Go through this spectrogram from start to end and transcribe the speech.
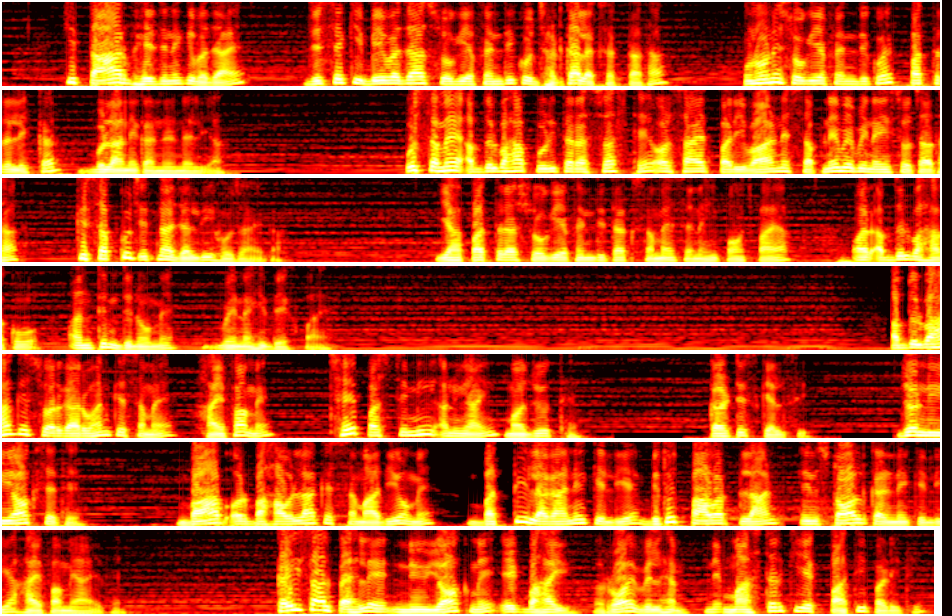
कि तार भेजने के बजाय, जिससे कि बेवजह सोगी अफेंदी को झटका लग सकता था उन्होंने सोगी अफेंदी को एक पत्र लिखकर बुलाने का निर्णय लिया। उस समय अब्दुल बहा पूरी तरह स्वस्थ थे और शायद परिवार ने सपने में भी नहीं सोचा था कि सब कुछ इतना जल्दी हो जाएगा। यह पत्र शोगी अफेंदी तक समय से नहीं पहुँच पाया और अब्दुल बहा को अंतिम दिनों में वे नहीं देख पाए। अब्दुल बहा के स्वर्गारोहण के समय हाइफा में छह पश्चिमी अनुयायी मौजूद थे, कर्टिस केल्सी। जो न्यूयॉर्क से थे, बाब और बहावला के समाधियों में बत्ती लगाने के लिए विद्युत पावर प्लांट इंस्टॉल करने के लिए हाइफा में आए थे। कई साल पहले न्यूयॉर्क में एक भाई रॉय विलहम ने मास्टर की एक पाती पड़ी थी,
